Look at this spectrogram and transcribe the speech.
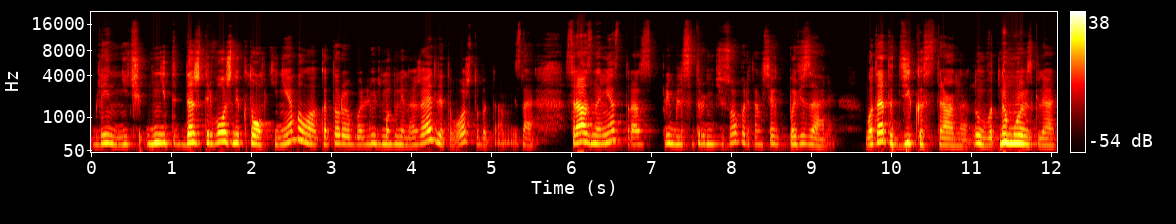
блин, нич- ни, даже тревожной кнопки не было, которую бы люди могли нажать для того, чтобы там, не знаю, сразу на место, раз прибыли сотрудники СОПР, там всех повязали. Вот это дико странно, ну вот на мой взгляд.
